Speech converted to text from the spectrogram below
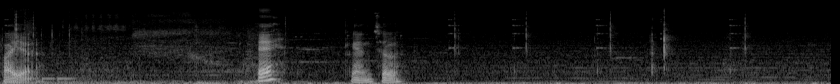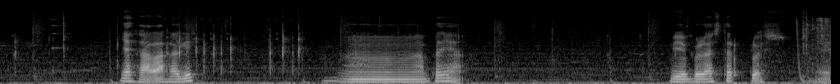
fire. Eh, cancel. Ya salah lagi. Hmm, apa ya? Bio blaster plus. Ya.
